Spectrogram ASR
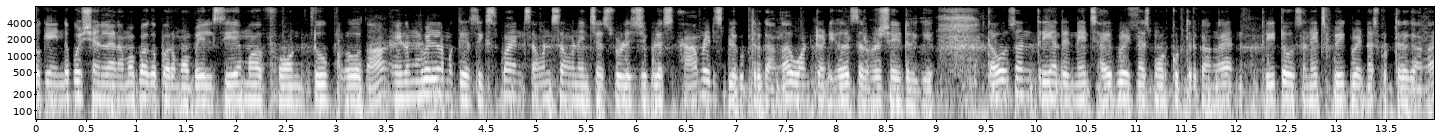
ஓகே இந்த பொசிஷனில் நம்ம பார்க்க போகிற mobile CMF phone two pro தான். இந்த மொபைல் நமக்கு six point seven seven inches storage plus AMOLED display கொடுத்துருக்காங்க. ஒன் டுவெண்ட்டி ஹர்ஸ் ரெஃப்ரெஷ் ஆகிட்டு இருக்கு. Thousand three hundred nits high brightness mode கொடுத்துருக்காங்க. Three thousand nits peak brightness கொடுத்துருக்காங்க.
